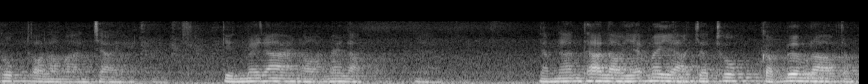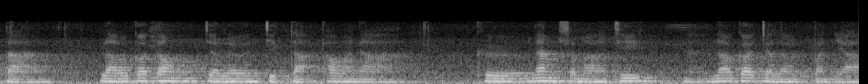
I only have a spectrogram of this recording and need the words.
ทุกข์ทรมานใจ กินไม่ได้นอนไม่หลับ ดังนั้นถ้าเราไม่อยากจะทุกข์กับเรื่องราวต่างๆ เราก็ต้องเจริญจิตตภาวนา คือนั่งสมาธิแล้วก็เจริญปัญญา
